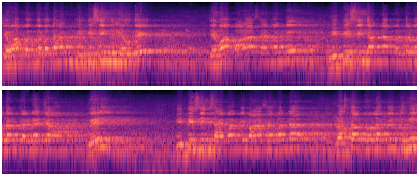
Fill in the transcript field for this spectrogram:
जेव्हा पंतप्रधान व्ही पी सिंग हे होते तेव्हा बाळासाहेबांनी व्ही पी सिंगांना पंतप्रधान करण्याच्या वेळी बी पी सिंग साहेबांनी बाळासाहेबांना प्रस्ताव ठेवला की तुम्ही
